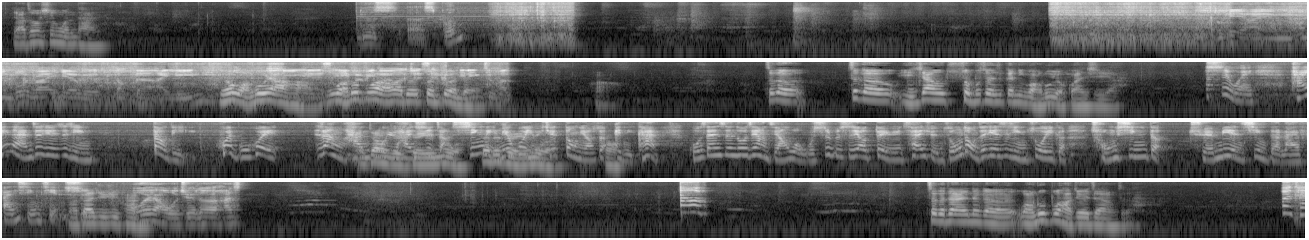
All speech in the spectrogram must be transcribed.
亚洲新闻台。因为网络要好，你网络不好的话就会顿顿的。好，这个这个影像顺不顺是跟你网络有关系啊。视为台南这件事情到底会不会让韩国瑜韩市长心里面会有一些动摇？说，哦哎，你看国三生都这样讲我，我是不是要对于参选总统这件事情做一个重新的全面性的来反省检我？再继续看不，会啊，我觉得还是这个在那个网络不好就会这样子。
